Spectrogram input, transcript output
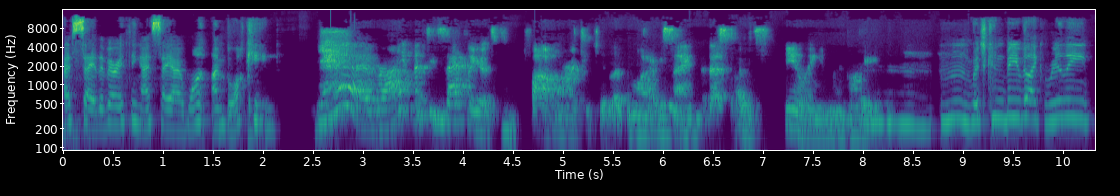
I say, the very thing I say I want, I'm blocking Yeah, right. That's exactly. It's far more articulate than what I was saying, but that's what I was feeling in my body. Mm, mm, which can be like really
